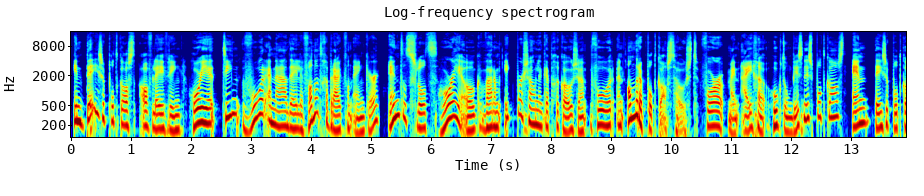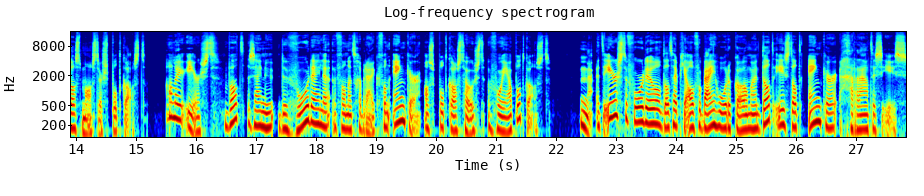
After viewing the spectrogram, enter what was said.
In deze podcastaflevering hoor je 10 voor- en nadelen van het gebruik van Anchor. En tot slot hoor je ook waarom ik persoonlijk heb gekozen voor een andere podcast host. Voor mijn eigen Hooked on Business podcast en deze Podcast Masters podcast. Allereerst, wat zijn nu de voordelen van het gebruik van Anchor als podcasthost voor jouw podcast? Nou, het eerste voordeel, dat heb je al voorbij horen komen, dat is dat Anchor gratis is.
